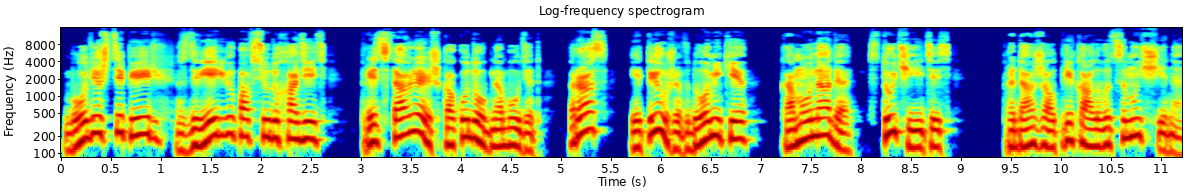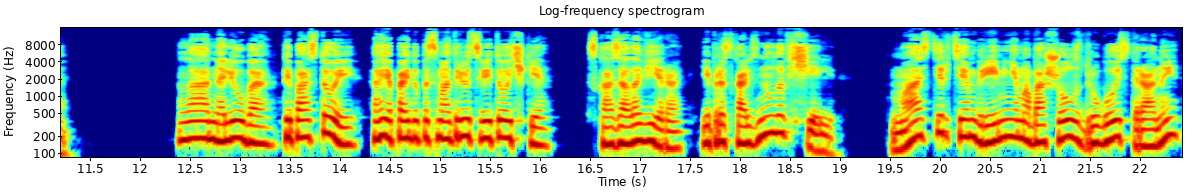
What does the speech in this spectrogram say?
Будешь теперь с дверью повсюду ходить. Представляешь, как удобно будет. Раз – и ты уже в домике. Кому надо, стучитесь», – продолжал прикалываться мужчина. «Ладно, Люба, ты постой, а я пойду посмотрю цветочки», – сказала Вера и проскользнула в щель. Мастер тем временем обошел с другой стороны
